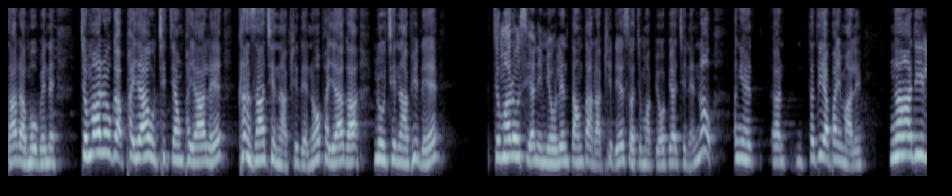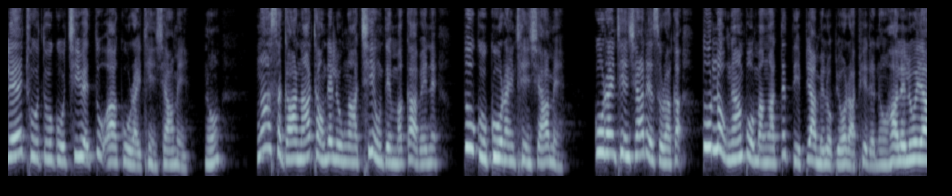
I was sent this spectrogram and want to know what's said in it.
စားတာမဟုတ်ပဲနဲ့ကျမတို့ကဖယားကိုချစ်ကြောင်ဖယားလည်းခံစားချင်တာဖြစ်တယ်နော်ဖယားကလိုချင်တာဖြစ်တယ်ကျမတို့စီကနေမျိုးလင်းတောင်းတတာဖြစ်တယ်ဆိုတော့ကျမပြောပြချင်တယ်နောက်အငယ်တတိယပိုင်းမှာလေငါဒီလေထူသူကိုချီရွေသူ့အားကိုယ်ရိုက်ထင်ရှားမယ်နော် ငါစကားနားထောင်တဲ့လူငါချီုံတင်မကပဲနဲ့သူ့ကိုကိုယ်တိုင်ထင်ရှားမယ်ကိုယ်တိုင်ထင်ရှားတယ်ဆိုတာကသူ့လုပ်ငန်းပေါ်မှာငါတက်တည်ပြမယ်လို့ပြောတာဖြစ်တယ်နော်ဟာလေလုယာ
